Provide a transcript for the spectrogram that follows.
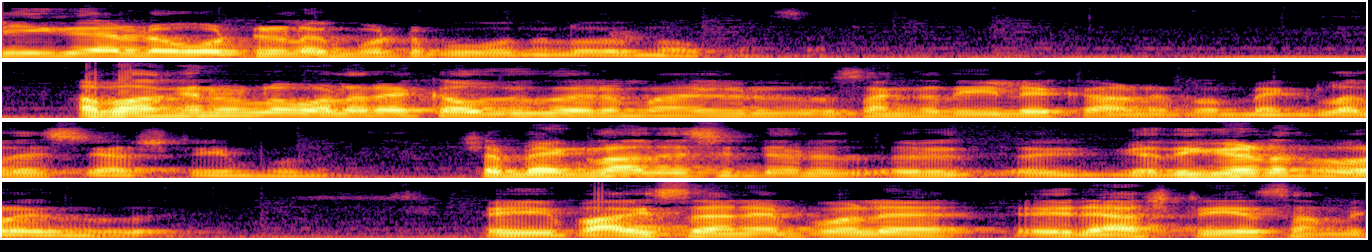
ലീഗുകാരുടെ വോട്ടുകൾ എങ്ങോട്ട് പോകുന്നുള്ളത് നോക്കാം സാർ. അപ്പൊ അങ്ങനെയുള്ള വളരെ കൗതുകകരമായ ഒരു സംഗതിയിലേക്കാണ് ഇപ്പം ബംഗ്ലാദേശ് രാഷ്ട്രീയം പോകുന്നത്. പക്ഷെ ബംഗ്ലാദേശിന്റെ ഒരു ഒരു ഗതികേടെന്ന് പറയുന്നത് ഈ പാകിസ്ഥാനെ പോലെ രാഷ്ട്രീയ സമി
